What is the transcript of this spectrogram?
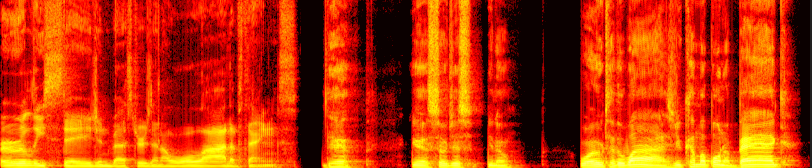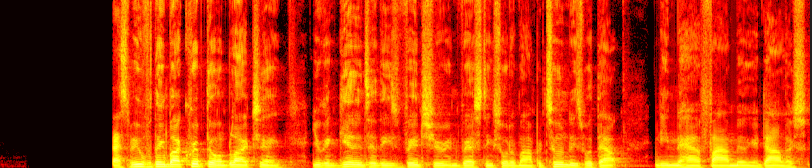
early stage investors in a lot of things. Yeah. Yeah. So just, you know, word to the wise. You come up on a bag. That's the beautiful thing about crypto and blockchain. You can get into these venture investing sort of opportunities without needing to have five million dollars,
